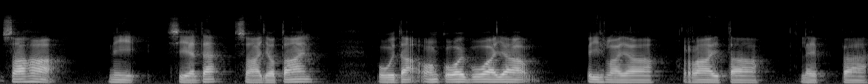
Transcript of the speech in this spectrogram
saha, niin sieltä saa jotain puita. On koivua ja pihlajaa, raitaa, leppää.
